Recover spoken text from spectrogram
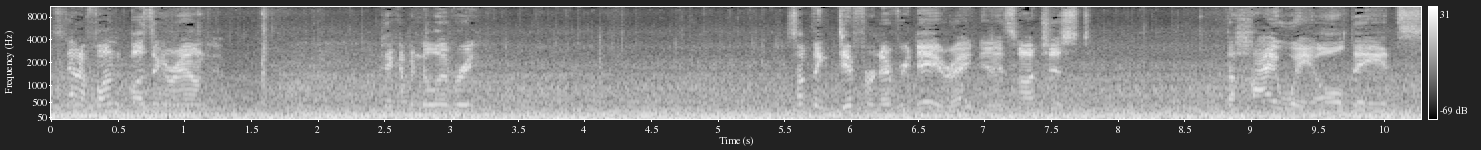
It's kind of fun buzzing around, pickup and delivery. Something different every day, right? And it's not just the highway all day. It's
